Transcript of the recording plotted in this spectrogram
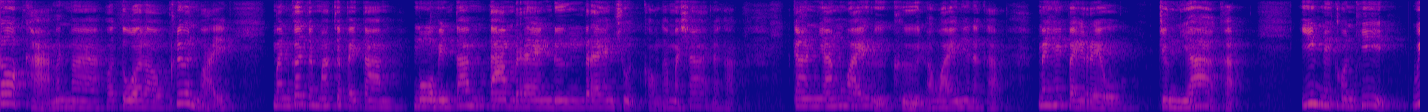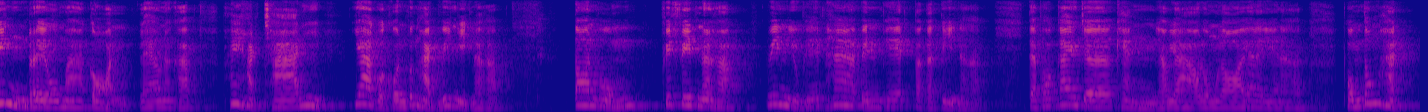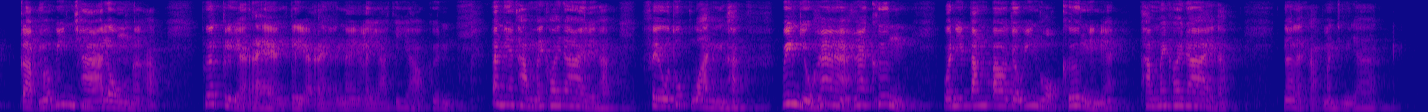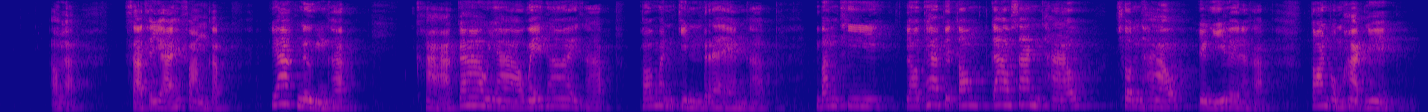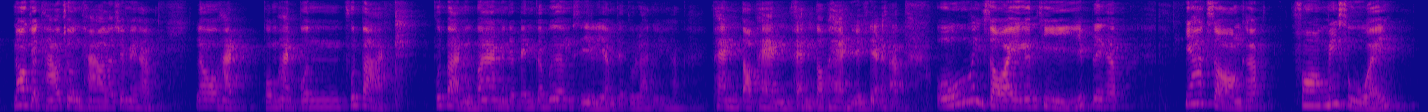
รอบขามันมา พอตัวเราเคลื่อนไหว มันก็จะมักจะไปตามโมเมนตัมตามแรงดึงแรงฉุดของธรรมชาตินะครับ การยั้งไว้หรือขืนเอาไว้เนี่ยนะครับ ไม่ให้ไปเร็ว จึงยากครับ ยิ่งในคนที่วิ่งเร็วมาก่อนแล้วนะครับ ให้หัดช้านี่ยากกว่าคนเพิ่งหัดวิ่งอีกนะครับ ตอนผมฟิตฟิตๆนะครับ วิ่งอยู่เพจ5เป็นเพจปกตินะครับ แต่พอใกล้เจอแข่งยาวๆลงร้อยอะไรเงี้ยนะครับ ผมต้องหัดกลับมาวิ่งช้าลงนะครับ เพื่อเกลี่ยแรงเกลี่ยแรงในระยะที่ยาวขึ้น อันนี้ทำไม่ค่อยได้เลยครับ เฟลทุกวันครับ วิ่งอยู่ห้าห้าครึ่ง วันนี้ตั้งเป้าจะวิ่งหกครึ่งอย่างเงี้ยทำไม่ค่อยได้ครับ นั่นแหละครับ มันจึงยาก เอาล่ะ สาธยายให้ฟังครับ ยากหนึ่งครับ ขาก้าวยาวไม่ได้ครับ เพราะมันกินแรงครับ บางทีเราแทบจะต้องก้าวสั้นเท้า ชนเท้าอย่างนี้เลยนะครับ ตอนผมหัดนี่นอกจากเท้าชนเท้าแล้วใช่ไหมครับ เราหัดผมหัดบนฟุตบาท ฟุตบาทหมู่บ้านมันจะเป็นกระเบื้องสี่เหลี่ยมจัตุรัสอย่างนี้ครับ แผ่นต่อแผ่นแผ่นต่อแผ่นอย่างเงี้ยครับ โอ้ยซอยกันถี่ยิบเลยครับ ยากสองครับ ฟอร์มไม่สวย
